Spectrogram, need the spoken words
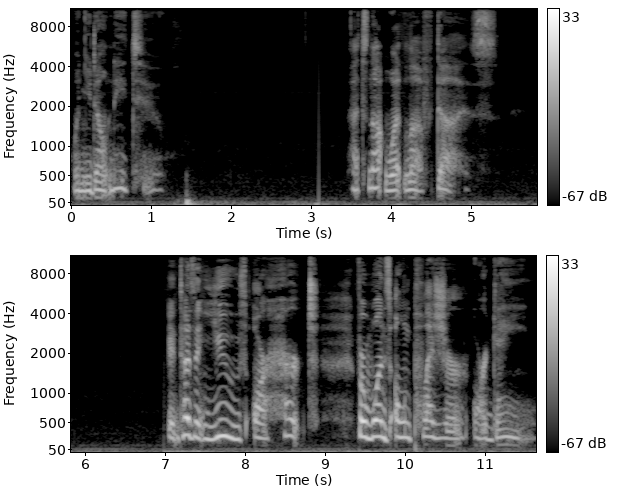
when you don't need to. That's not what love does. It doesn't use or hurt for one's own pleasure or gain.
